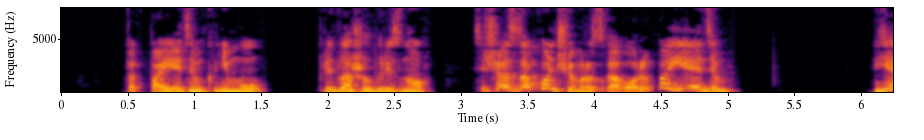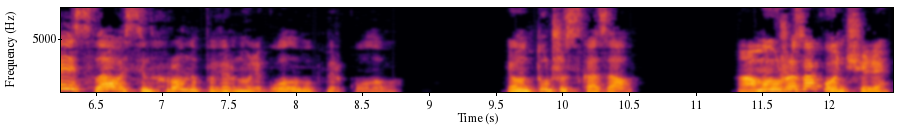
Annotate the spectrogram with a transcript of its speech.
— Так поедем к нему, — предложил Грязнов. — Сейчас закончим разговор и поедем. Я и Слава синхронно повернули голову к Меркулову. И он тут же сказал. — А мы уже закончили.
